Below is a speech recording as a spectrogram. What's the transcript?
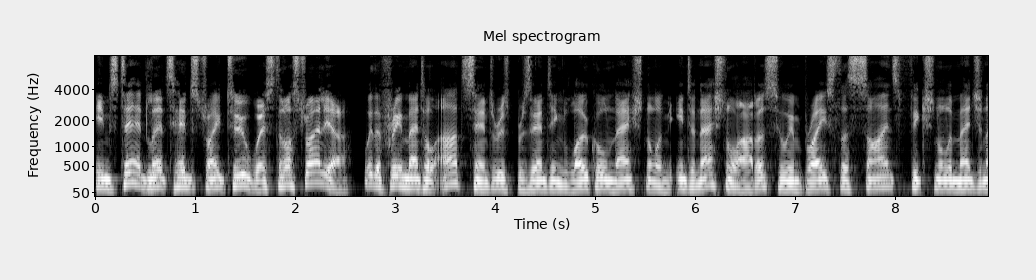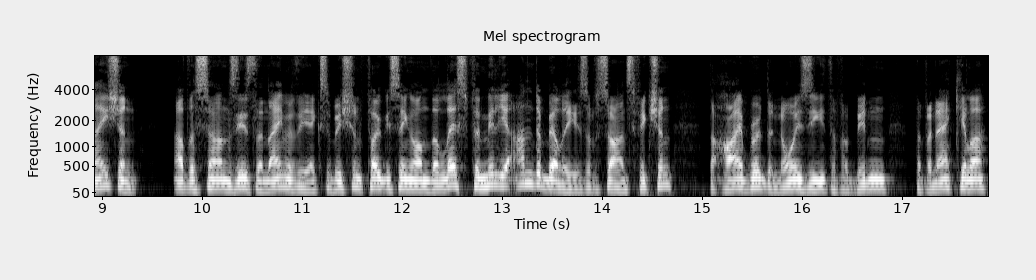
Instead, let's head straight to Western Australia, where the Fremantle Arts Centre is presenting local, national, and international artists who embrace the science fictional imagination. Other Suns is the name of the exhibition, focusing on the less familiar underbellies of science fiction the hybrid, the noisy, the forbidden, the vernacular,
